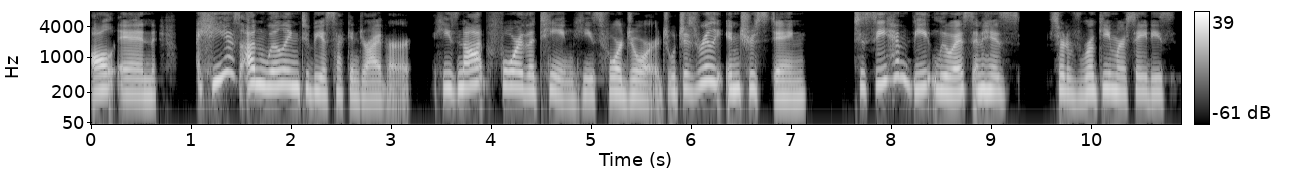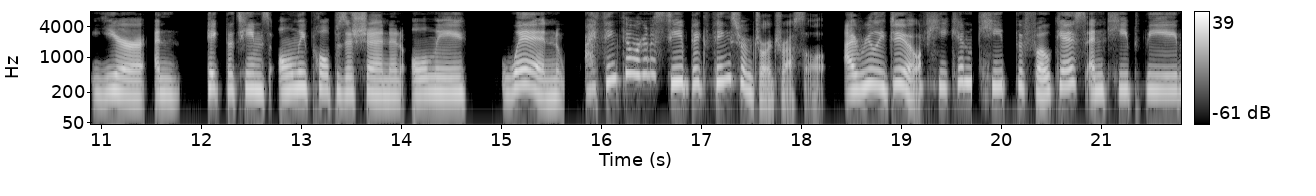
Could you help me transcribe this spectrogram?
all in. He is unwilling to be a second driver he's not for the team, he's for George, which is really interesting to see him beat Lewis in his sort of rookie Mercedes year and take the team's only pole position and only win. I think that we're going to see big things from George Russell. I really do. If he can keep the focus and keep the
